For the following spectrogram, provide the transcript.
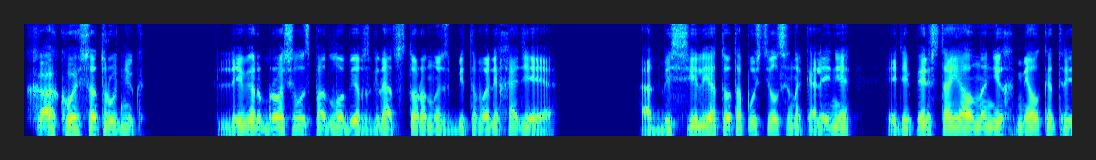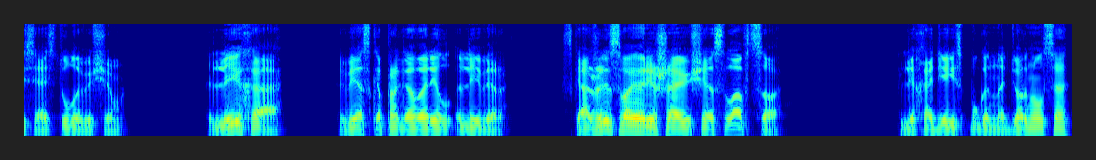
«Какой сотрудник?» Ливер бросил из-под лобья взгляд в сторону избитого лиходея. От бессилия тот опустился на колени и теперь стоял на них, мелко трясясь туловищем. «Лихо!» — веско проговорил Ливер. «Скажи свое решающее словцо!» Лиходей испуганно дернулся,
